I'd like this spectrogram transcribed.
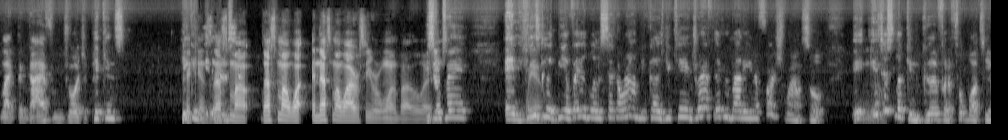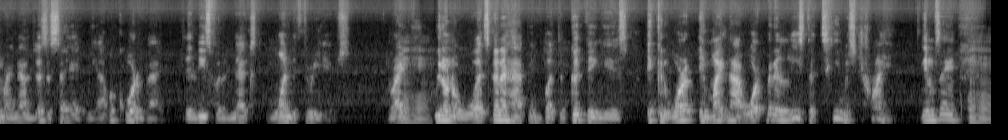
like the guy from Georgia Pickens. He Pickens. That's my that's my and that's my wide receiver one, by the way. You know what I'm saying? And he's yeah. going to be available in the second round because you can't draft everybody in the first round. So it, no. it's just looking good for the football team right now. Just to say, hey, we have a quarterback at least for the next one to three years, right? Mm-hmm. We don't know what's going to happen, but the good thing is it could work. It might not work, but at least the team is trying. You know what I'm saying? Mm-hmm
